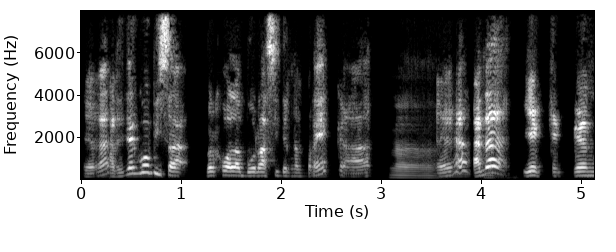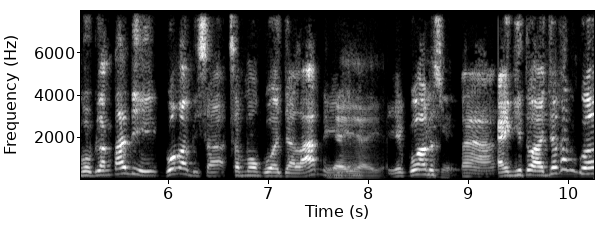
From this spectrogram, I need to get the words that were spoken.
ya kan artinya gue bisa berkolaborasi dengan mereka ah. ya kan karena ya kayak yang gue bilang tadi gue nggak bisa semua gue jalani Iya, iya, iya. ya gue harus Iya. nah kayak gitu aja kan gue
